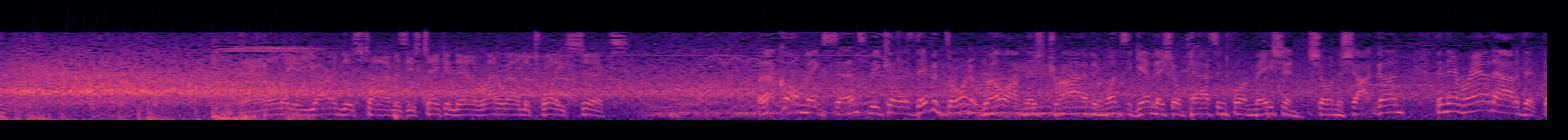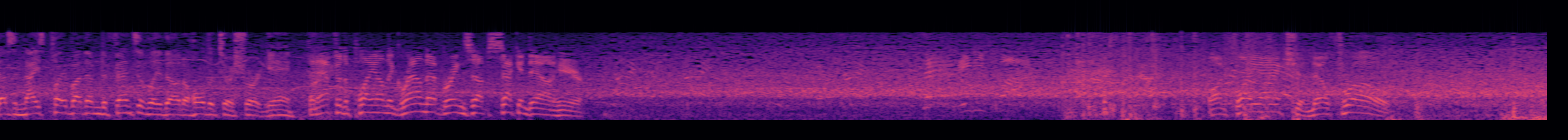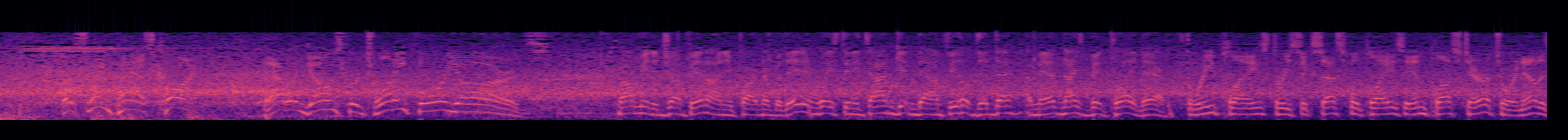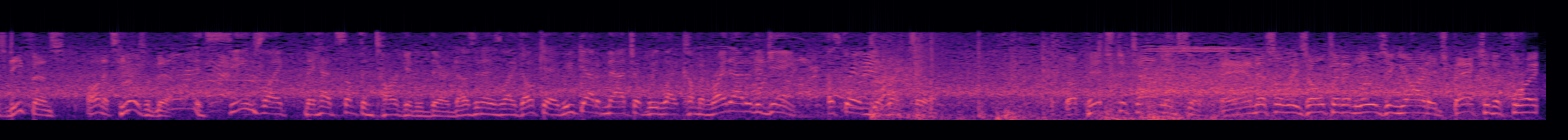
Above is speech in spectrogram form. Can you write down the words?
And only a yard this time as he's taken down right around the 26. That call makes sense because they've been throwing it well on this drive, and once again they show passing formation, showing the shotgun. Then they ran out of it. That's a nice play by them defensively, though, to hold it to a short game. And after the play on the ground, that brings up second down here. On play action, they'll throw. A swing pass caught. That one goes for 24 yards. I don't mean to jump in on you, partner, but they didn't waste any time getting downfield, did they? I mean, a nice big play there. Three plays, three successful plays in plus territory. Now this defense on its heels a bit. It seems like they had something targeted there, doesn't it? It's like, okay, we've got a matchup we like coming right out of the gate. Let's go ahead and get right to it. The pitch to Tomlinson. And this will result in him losing yardage. Back to the three.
